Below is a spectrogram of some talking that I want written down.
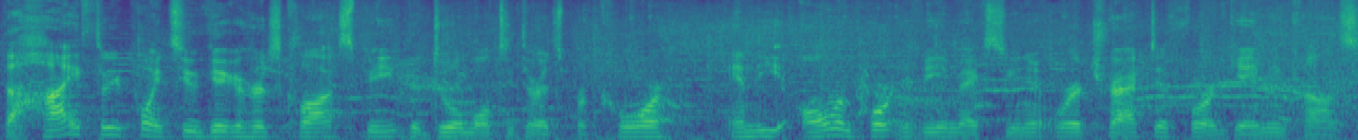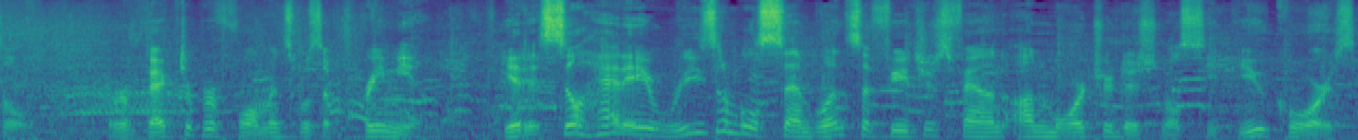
The high 3.2 GHz clock speed, the dual multi-threads per core, and the all-important VMX unit were attractive for a gaming console, where vector performance was a premium, yet it still had a reasonable semblance of features found on more traditional CPU cores,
